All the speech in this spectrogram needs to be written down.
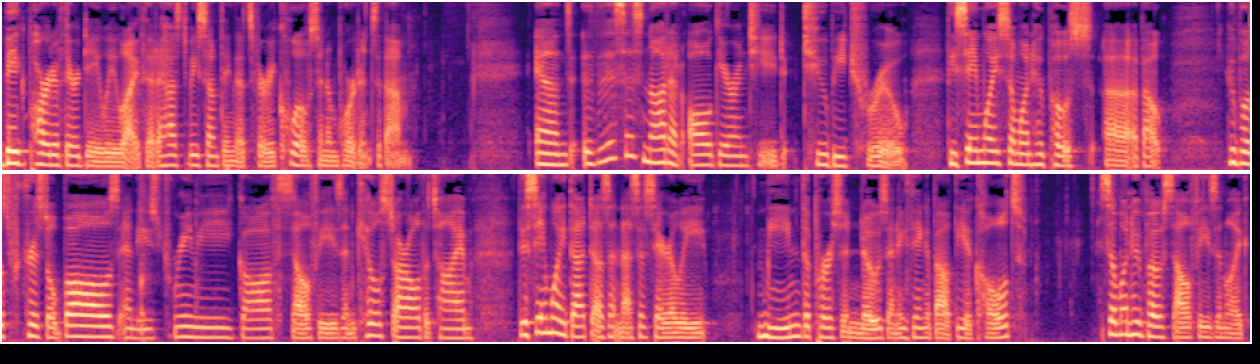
big part of their daily life, that it has to be something that's very close and important to them. And this is not at all guaranteed to be true. The same way someone who posts uh, about who posts crystal balls and these dreamy goth selfies and Killstar all the time, the same way that doesn't necessarily mean the person knows anything about the occult. Someone who posts selfies and like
